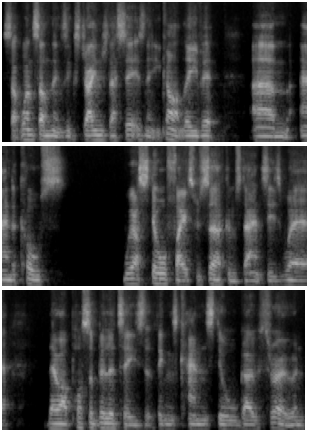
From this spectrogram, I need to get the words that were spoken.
So once something's exchanged, that's it, isn't it? You can't leave it. Um, and of course, we are still faced with circumstances where there are possibilities that things can still go through. And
